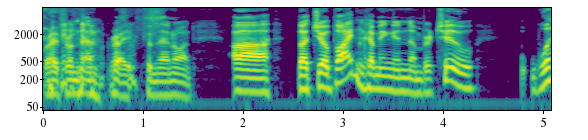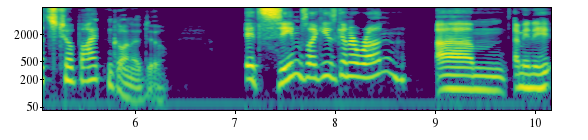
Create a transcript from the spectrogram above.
right from then right from then on. Uh, but Joe Biden coming in number two. What's Joe Biden going to do? It seems like he's going to run. Um, I mean, he,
